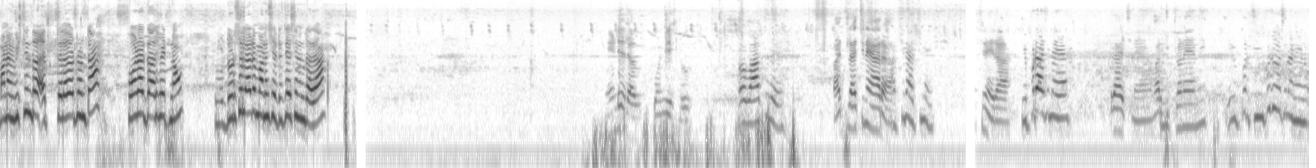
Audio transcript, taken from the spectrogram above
మనం విష్ణు తెలియటుంటా ఫోన్ అయితే దాచిపెట్టినాం దుడిసలాడి మనం సెట్ చేసినాం కదా ఏంటి రా ఫోన్ చేసినావు? వచ్చినాయారా వచ్చినాయి వచ్చినాయి వచ్చినాయి. రా. ఇప్పుడు వచ్చినాయా? ఇప్పుడే వచ్చినాయా? మరి ఇట్లనే ఇప్పుడు సింపు చూసిన నేను.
